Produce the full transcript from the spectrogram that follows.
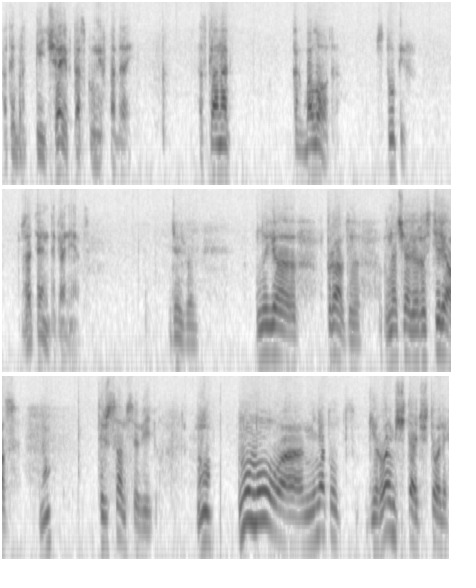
А ты, брат, пей чай и в тоску не впадай. Тоска, она как болото. Ступишь, затянет и конец. Дядя Ваня, ну я, правда, вначале растерялся. Ну? Ты же сам все видел. Ну? Ну-ну, а меня тут героем считают, что ли?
